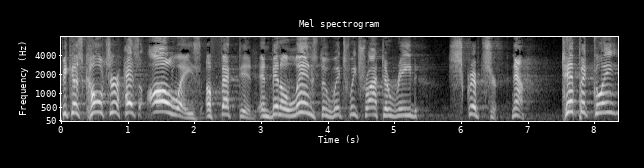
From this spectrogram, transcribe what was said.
because culture has always affected and been a lens through which we try to read Scripture. Now, Typically,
